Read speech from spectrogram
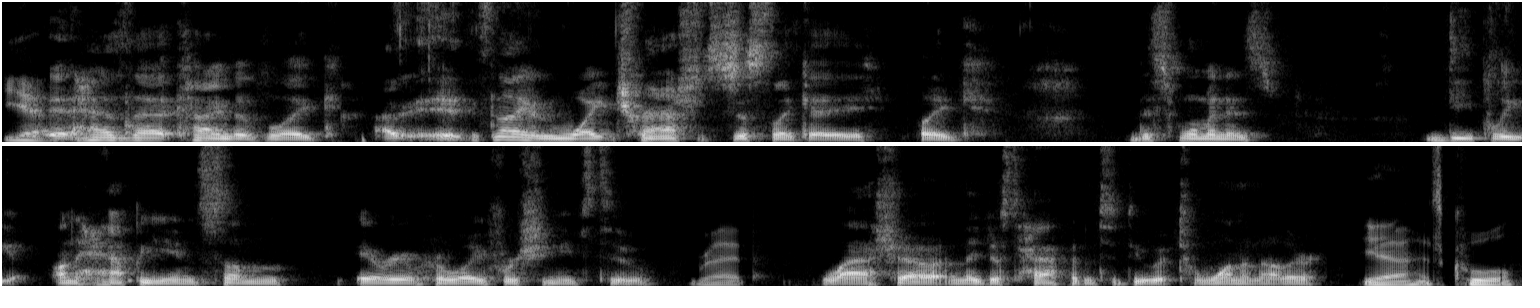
Yeah, it has that kind of like I- it's not even white trash it's just like a like this woman is deeply unhappy in some area of her life where she needs to right. lash out and they just happen to do it to one another Yeah, it's cool.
